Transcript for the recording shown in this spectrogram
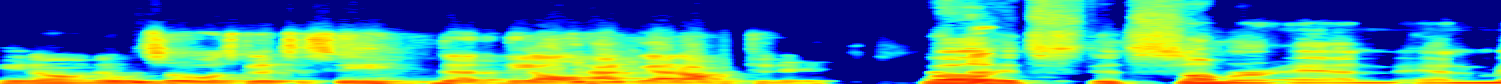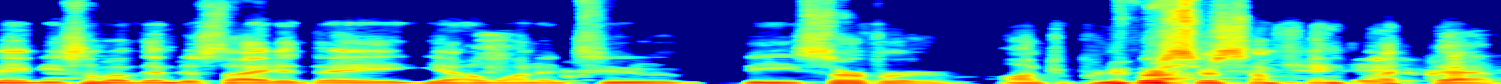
you know, and it was, so it was good to see that they all had that opportunity well it's it's summer and and maybe some of them decided they you know wanted to be surfer entrepreneurs or something like that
